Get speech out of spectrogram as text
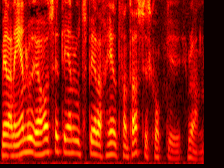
Medan Enroth, jag har sett Enroth spela helt fantastisk hockey ibland.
